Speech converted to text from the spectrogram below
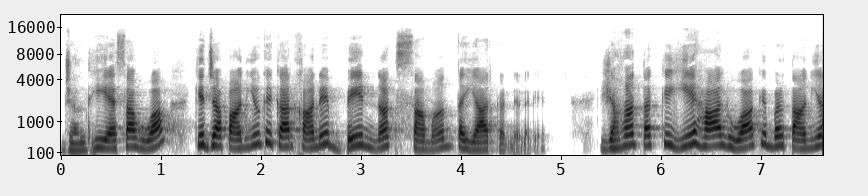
جلد ہی ایسا ہوا کہ جاپانیوں کے کارخانے بے نقص سامان تیار کرنے لگے۔ یہاں تک کہ یہ حال ہوا کہ برطانیہ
